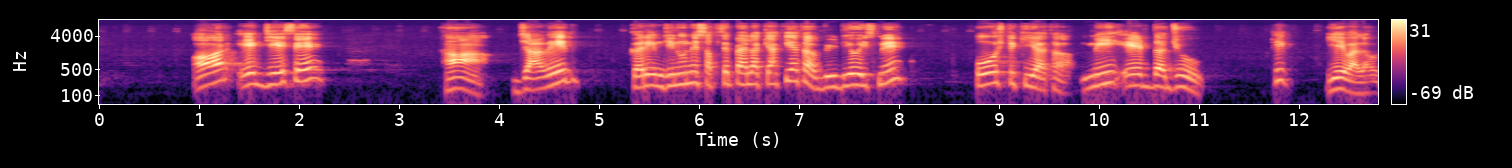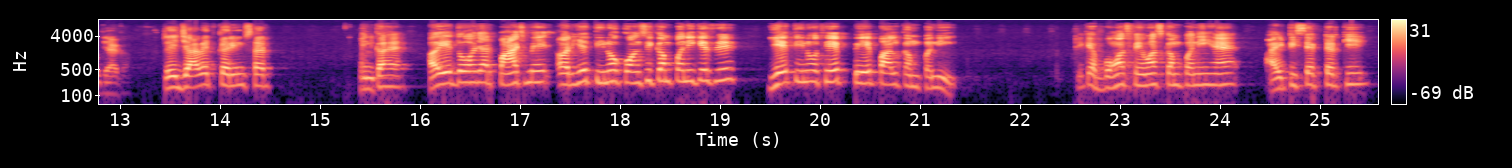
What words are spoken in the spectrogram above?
और एक जे से हाँ जावेद करीम, जिन्होंने सबसे पहला क्या किया था? वीडियो इसमें पोस्ट किया था। Me at the zoo. ठीक? ये वाला हो जाएगा। तो ये जावेद करीम सर, इनका है। और ये 2005 में, और ये तीनों कौन सी कंपनी के थे? ये तीनों थे पेपाल कंपनी। ठीक है? बहुत फ़ेमस कंपनी है। आईटी सेक्टर की।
